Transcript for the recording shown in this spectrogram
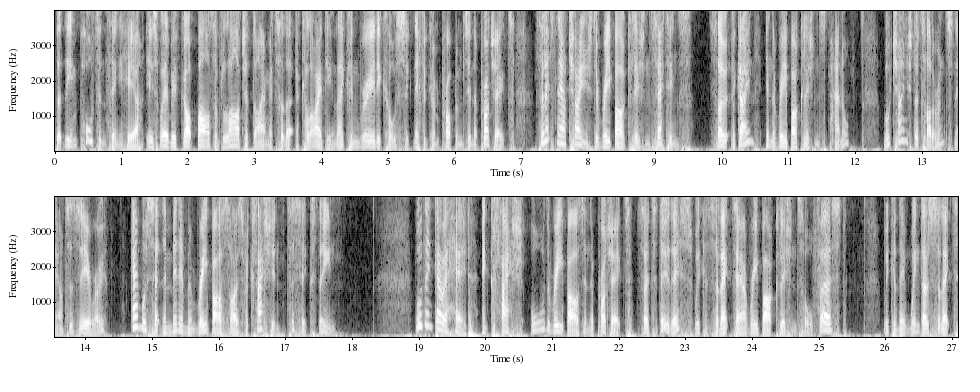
that the important thing here is where we've got bars of larger diameter that are colliding, they can really cause significant problems in the project. So let's now change the rebar collision settings. So again, in the rebar collisions panel, We'll change the tolerance now to 0 and we'll set the minimum rebar size for clashing to 16. We'll then go ahead and clash all the rebars in the project. So to do this, we can select our rebar collision tool first. We can then window select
